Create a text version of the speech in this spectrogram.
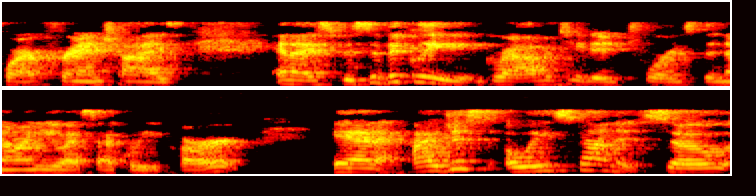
for our franchise. And I specifically gravitated towards the non US equity part. And I just always found it so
